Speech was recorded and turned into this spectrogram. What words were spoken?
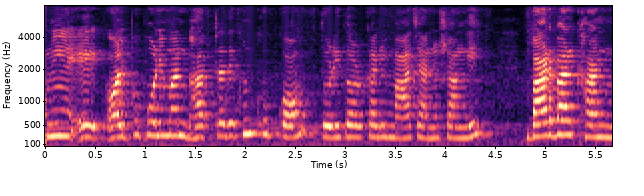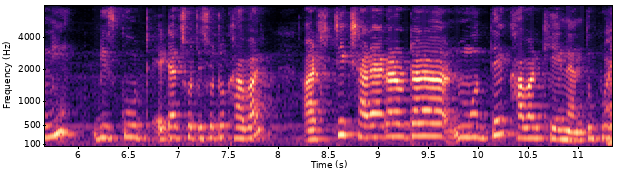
উনি এই অল্প পরিমাণ ভাতটা দেখুন, খুব কম, তরি তরকারি, মাছ, আনুষাঙ্গিক। বারবার খান উনি বিস্কুট এটা ছোট ছোট খাবার। আর ঠিক সাড়ে এগারোটার মধ্যে খাবার খেয়ে নেন দুপুরে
